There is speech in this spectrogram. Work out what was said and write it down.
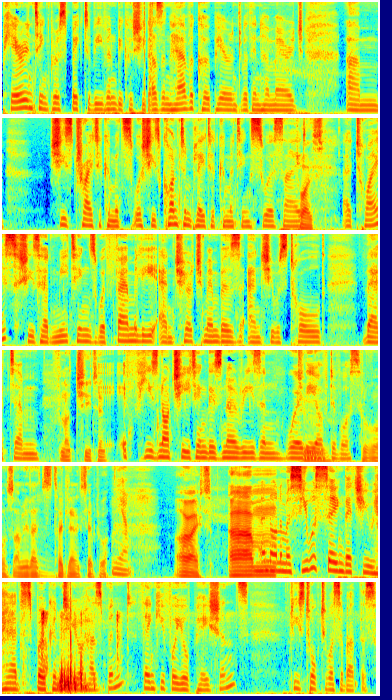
parenting perspective, even because she doesn't have a co parent within her marriage. Um, she's tried to commit, sui- she's contemplated committing suicide Twice. Uh, twice. She's had meetings with family and church members, and she was told that um, If not cheating. if he's not cheating, there's no reason worthy to of divorce. Divorce. I mean, that's totally unacceptable. Yeah. All right. Um, Anonymous, you were saying that you had spoken to your husband. Thank you for your patience. Please talk to us about this.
